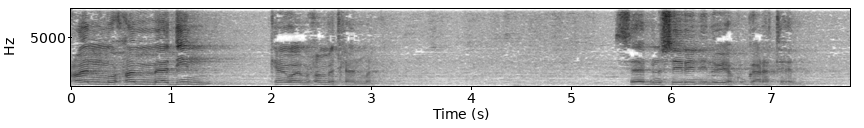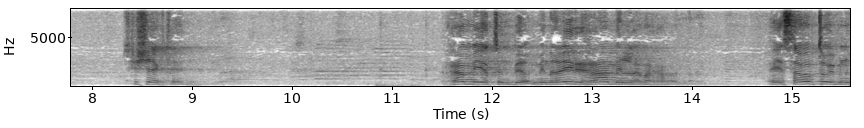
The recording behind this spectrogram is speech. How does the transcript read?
can muxamadin kee waay muxamedkan marka see ibnu siriin inuu yahay ku garateen iska sheegteen ramyatun min gayri raamin lama rabo ay sababtoo ibnu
